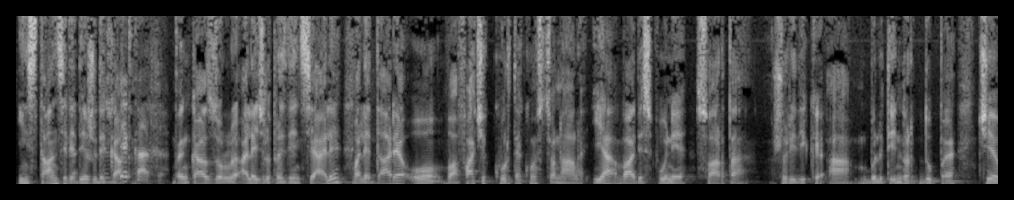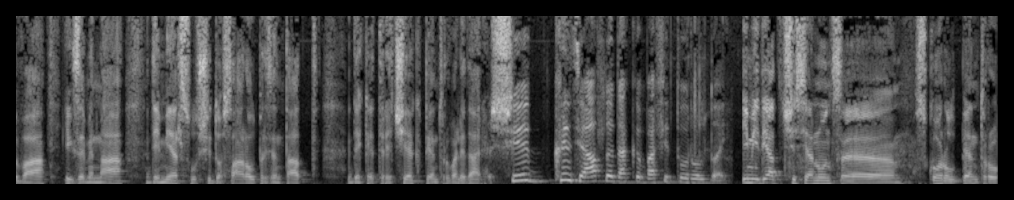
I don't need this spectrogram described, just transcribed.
instanțele de judecată. judecată. În cazul alegerilor prezidențiale, validarea o va face Curtea Constituțională. Ea va dispune soarta juridică a buletinilor după ce va examina demersul și dosarul prezentat de către CEC pentru validare. Și când se află dacă va fi turul 2? Imediat ce se anunță scorul pentru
